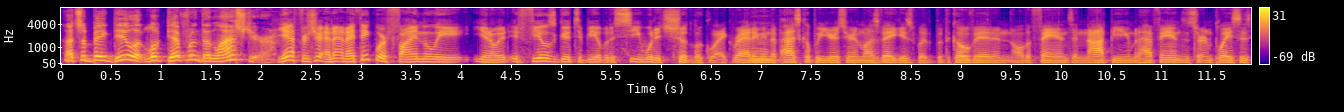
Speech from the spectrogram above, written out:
that's a big deal. It looked different than last year. Yeah, for sure. And, and I think we're finally, you know, it, it feels good to be able to see what it should look like, right? I Mm-hmm. mean, the past couple of years here in Las Vegas with, with the COVID and all the fans and not being able to have fans in certain places,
